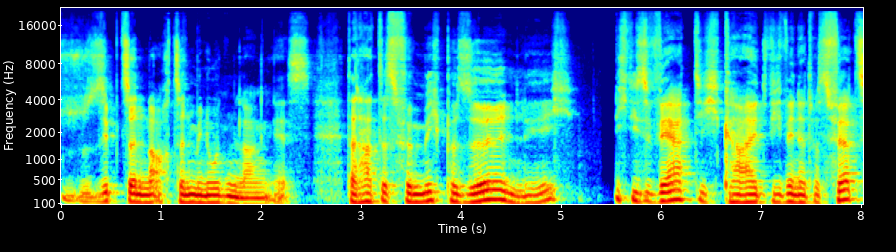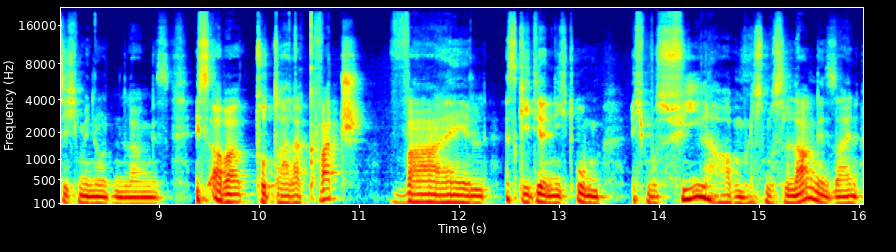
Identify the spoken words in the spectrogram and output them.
17, 18 Minuten lang ist, dann hat das für mich persönlich nicht diese Wertigkeit, wie wenn etwas 40 Minuten lang ist. Ist aber totaler Quatsch, weil es geht ja nicht um, ich muss viel haben und es muss lange sein.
